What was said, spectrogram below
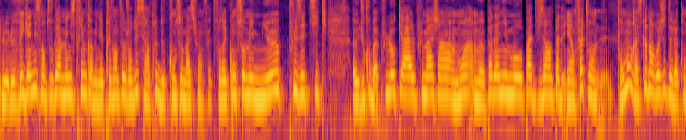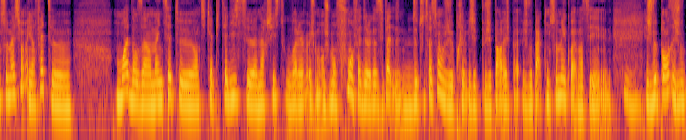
le, le, véganisme, en tout cas mainstream comme il est présenté aujourd'hui, c'est un truc de consommation en fait. Faudrait consommer mieux, plus éthique, euh, du coup bah plus local, plus machin, moins euh, pas d'animaux, pas de viande, pas de... et en fait on, pour moi on reste que dans le registre de la consommation et en fait euh, moi, dans un mindset euh, anticapitaliste, euh, anarchiste ou whatever, je m'en fous en fait. De, pas, de toute façon, je, je, je, pas, je, veux pas consommer quoi. Enfin, c'est, mmh. je veux penser, je veux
